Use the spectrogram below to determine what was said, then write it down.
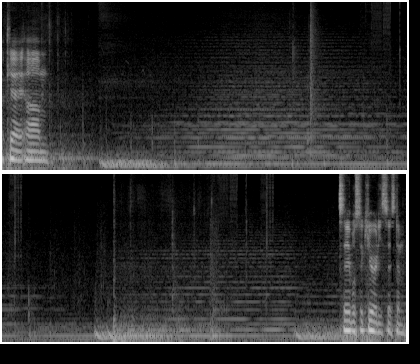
okay, um... Disable security system.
